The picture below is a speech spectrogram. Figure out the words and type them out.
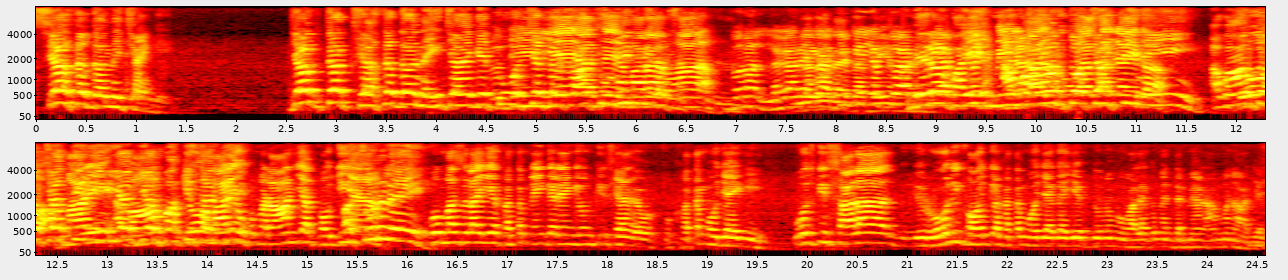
सियासतदान नहीं चाहेंगे। जब तक सियासतदान नहीं चाहेंगे तो अच्छे दरकार तरह तू भी नहीं हमारा कर सकता लगा लगा रहेगा रहेगा क्योंकि अब तो मेरा भाई अवाम तो चाहती नहीं अवाम तो चाहती नहीं इंडिया की और पाकिस्तान की। हुक्मरान या फौजी हैं सुन ले। वो मसला ये खत्म नहीं करेंगे उनकी खत्म हो जाएगी। वो उसकी सारा रोल ही फौज का खत्म हो जाएगा ये दोनों ममालिक में दरमियान अमन आ जाए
